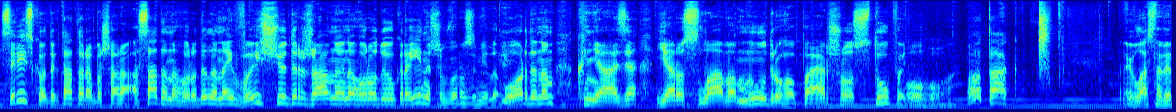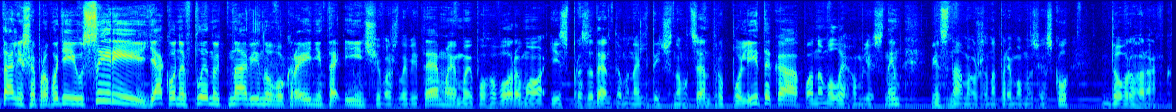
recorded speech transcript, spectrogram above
сирійського диктатора Башара Асада нагородили найвищою державною нагородою України, щоб ви розуміли, орденом князя Ярослава Мудрого першого ступеню. Ого. Отак. Ну і власне детальніше про події у Сирії, як вони вплинуть на війну в Україні та інші важливі теми. Ми поговоримо із президентом аналітичного центру політика паном Олегом Лісним. Він з нами вже на прямому зв'язку. Доброго ранку.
